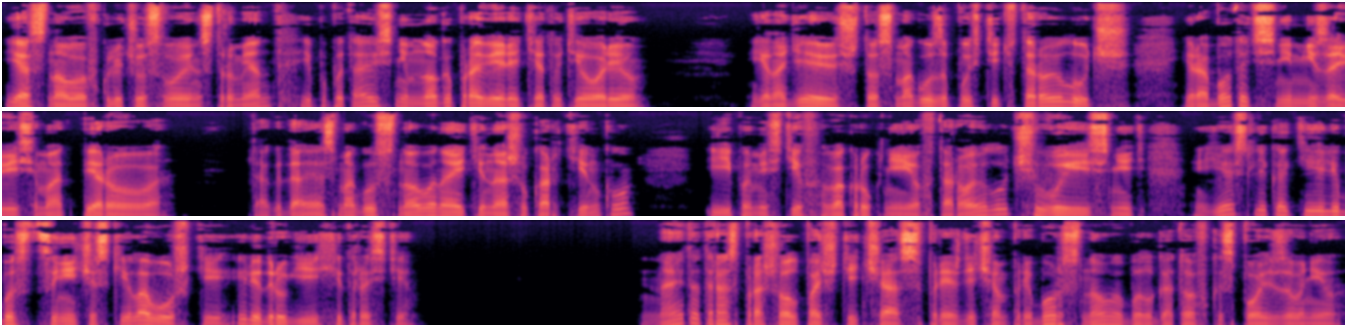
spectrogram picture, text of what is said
Я снова включу свой инструмент и попытаюсь немного проверить эту теорию. Я надеюсь, что смогу запустить второй луч и работать с ним независимо от первого. Тогда я смогу снова найти нашу картинку — и, поместив вокруг нее второй луч, выяснить, есть ли какие-либо сценические ловушки или другие хитрости. На этот раз прошел почти час, прежде чем прибор снова был готов к использованию.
